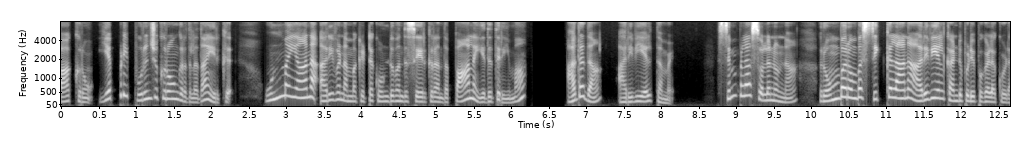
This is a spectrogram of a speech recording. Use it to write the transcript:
பார்க்கறோம் எப்படி புரிஞ்சுக்கிறோங்கிறதுல தான் இருக்கு. உண்மையான அறிவை நம்ம கிட்ட கொண்டு வந்து சேர்க்கிற அந்த பாலம் எது தெரியுமா? அததான் அறிவியல் தமிழ். சிம்பிளா சொல்லணும்னா ரொம்ப ரொம்ப சிக்கலான அறிவியல் கண்டுபிடிப்புகளை கூட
